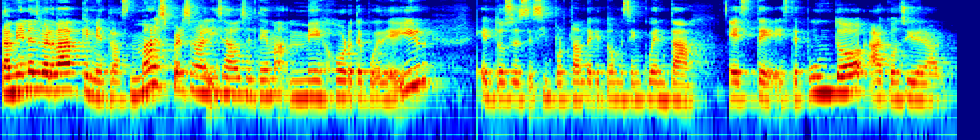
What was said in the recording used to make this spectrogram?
También es verdad que mientras más personalizado es el tema, mejor te puede ir. Entonces es importante que tomes en cuenta este, este punto a considerar.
